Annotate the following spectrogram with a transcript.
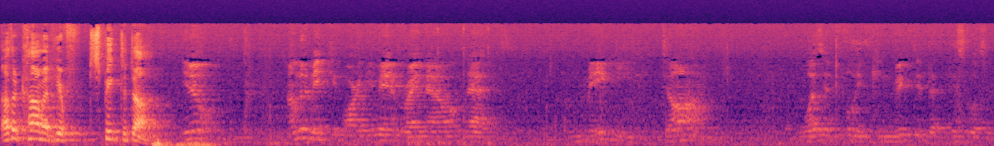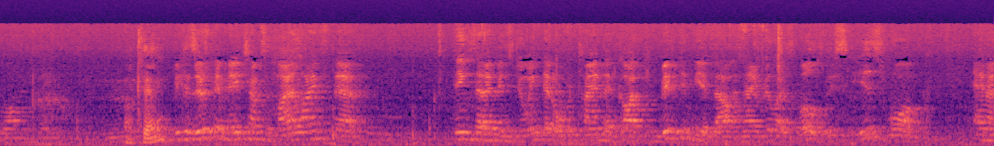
other comment here. Speak to Don. You know, I'm going to make the argument right now that maybe Don wasn't fully convicted that this was the wrong thing. Okay? Because there's been many times in my life that things that I've been doing that over time that God convicted me about, and I realized, oh, this is wrong. And I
